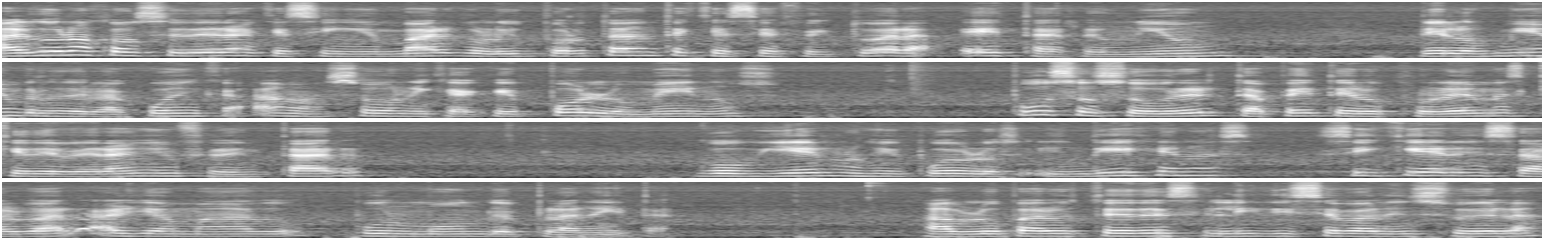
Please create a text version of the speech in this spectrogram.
Algunos consideran que, sin embargo, lo importante es que se efectuara esta reunión de los miembros de la cuenca amazónica que por lo menos puso sobre el tapete los problemas que deberán enfrentar gobiernos y pueblos indígenas si quieren salvar al llamado pulmón del planeta. Habló para ustedes Lidice Valenzuela,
